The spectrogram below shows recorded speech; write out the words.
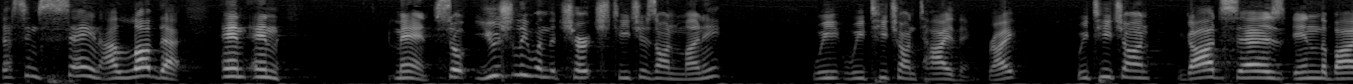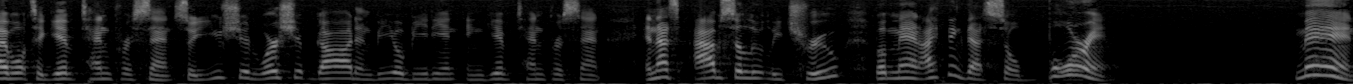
that's insane. I love that. And and man, so usually when the church teaches on money, we, we teach on tithing, right? We teach on God says in the Bible to give 10%. So you should worship God and be obedient and give 10%. And that's absolutely true. But man, I think that's so boring. Man,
